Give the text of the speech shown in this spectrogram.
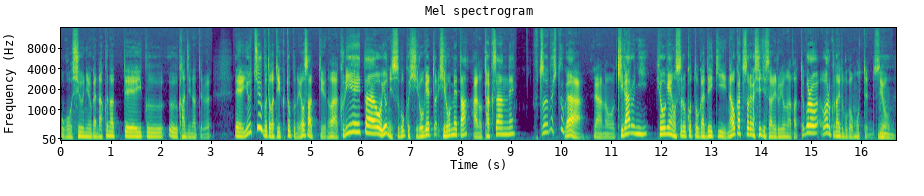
こう収入がなくなっていくう感じになってる。で YouTube とか TikTok の良さっていうのはクリエイターを世にすごく広げた広めたあのたくさんね普通の人があの気軽に表現をすることができなおかつそれが支持される世の中ってこれは悪くないと僕は思ってるんですよ。うん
